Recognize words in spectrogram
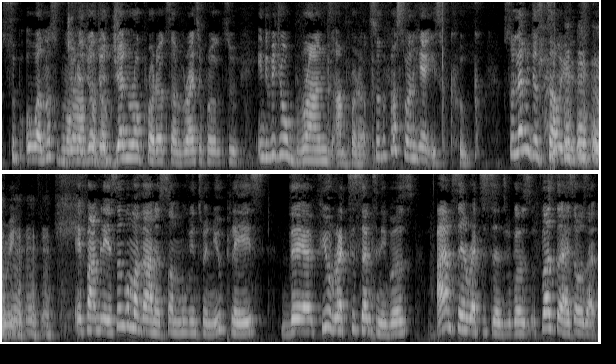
super well not supermarket General just, just products. general products and variety of products to individual brands and products. So the first one here is Coke. So let me just tell you the story. a family, a single mother and a son move into a new place. There are a few reticent neighbors. I am saying reticent because first thing I saw was like,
